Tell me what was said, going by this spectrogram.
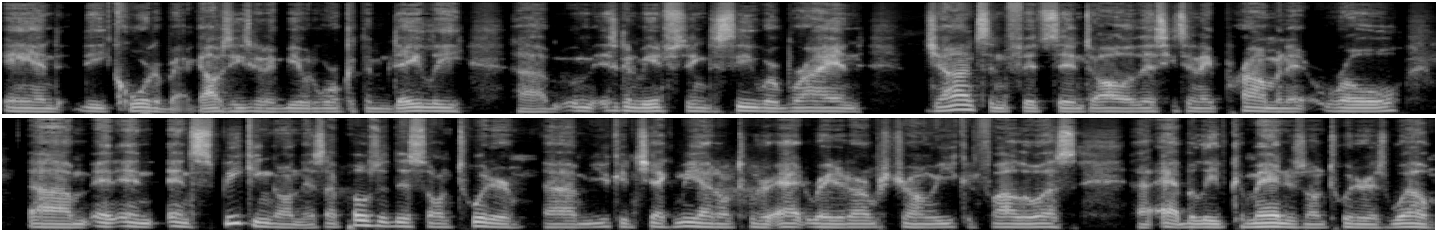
and the quarterback. Obviously, he's going to be able to work with them daily. Um, it's going to be interesting to see where Brian Johnson fits into all of this. He's in a prominent role. Um, and, and and speaking on this, I posted this on Twitter. Um, you can check me out on Twitter at Rated Armstrong, or you can follow us uh, at Bleav Commanders on Twitter as well.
